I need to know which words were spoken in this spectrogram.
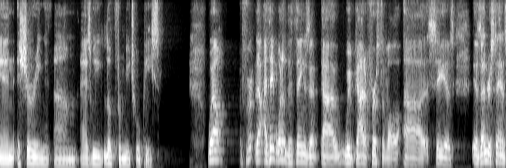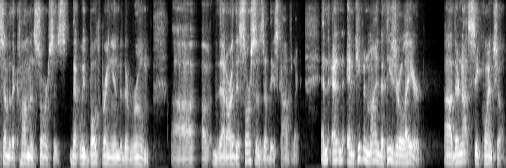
and assuring um, as we look for mutual peace? Well, for, I think one of the things that uh, we've got to first of all uh, see is is understand some of the common sources that we both bring into the room uh, that are the sources of these conflict, and and and keep in mind that these are layered; uh, they're not sequential,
